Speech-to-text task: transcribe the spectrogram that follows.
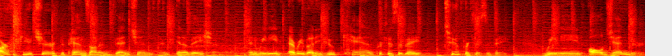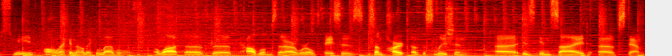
Our future depends on invention and innovation, and we need everybody who can participate to participate. We need all genders, we need all economic levels. A lot of the problems that our world faces, some part of the solution uh, is inside of STEM.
